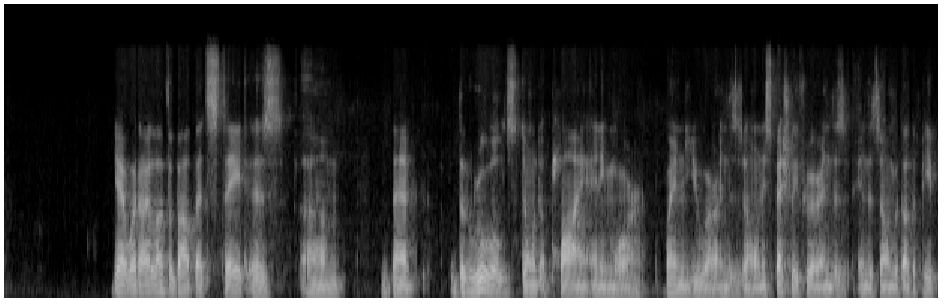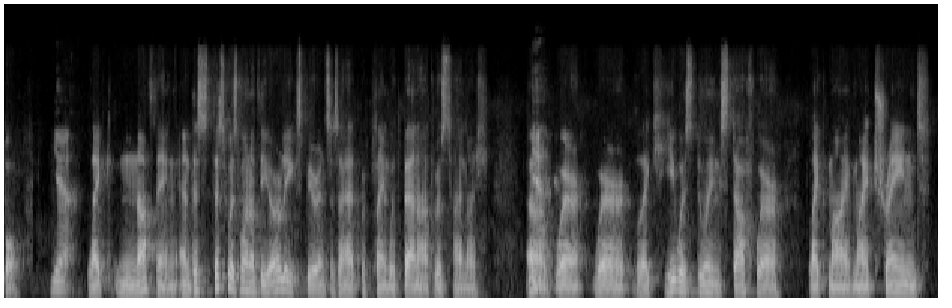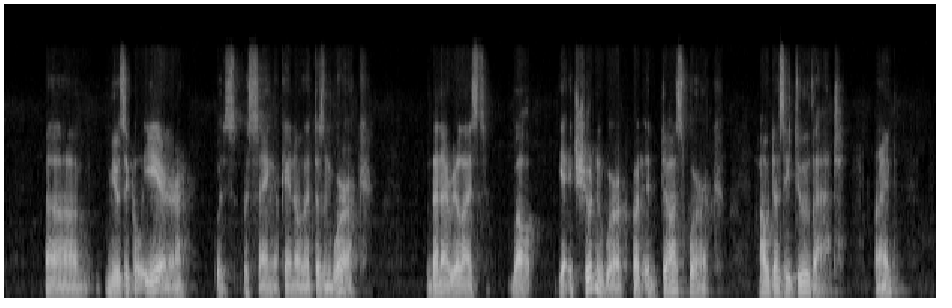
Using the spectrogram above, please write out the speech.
Yeah what i love about that state is um, that the rules don't apply anymore when you are in the zone especially if you're in the in the zone with other people yeah. Like nothing. And this this was one of the early experiences I had with playing with Bernhard Wöstheinrich, uh, yeah. where where like he was doing stuff where like my my trained uh, musical ear was was saying, okay, no, that doesn't work. then I realized, well, yeah, it shouldn't work, but it does work. How does he do that, right?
